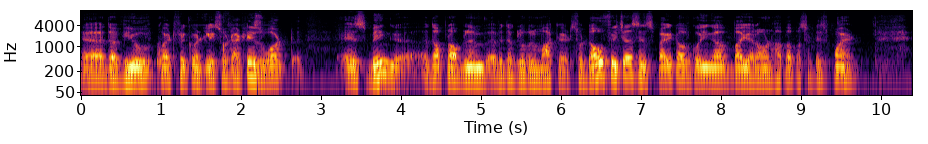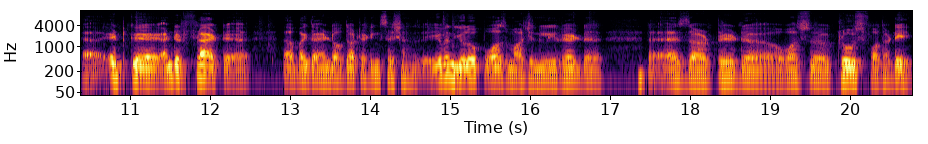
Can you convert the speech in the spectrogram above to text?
uh, the view quite frequently. So that is what is being uh, the problem with the global market. So Dow futures, in spite of going up by around half a percentage point, uh, it ended flat by the end of the trading session. Even Europe was marginally red as the trade uh, was uh, closed for the day.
